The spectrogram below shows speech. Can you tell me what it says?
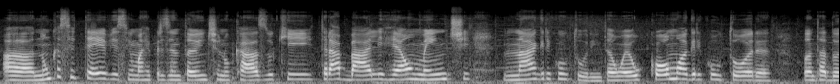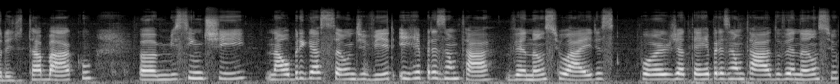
Uh, nunca se teve assim, uma representante, no caso, que trabalhe realmente na agricultura. Então, eu, como agricultora plantadora de tabaco, uh, me senti na obrigação de vir e representar Venâncio Aires, por já ter representado Venâncio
